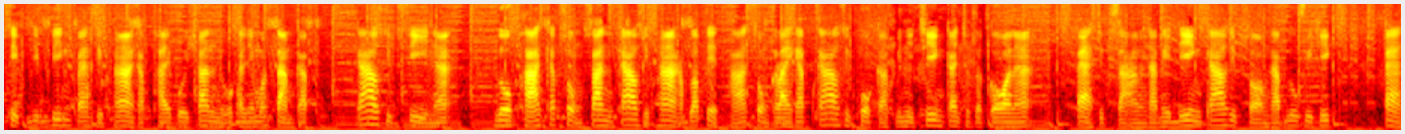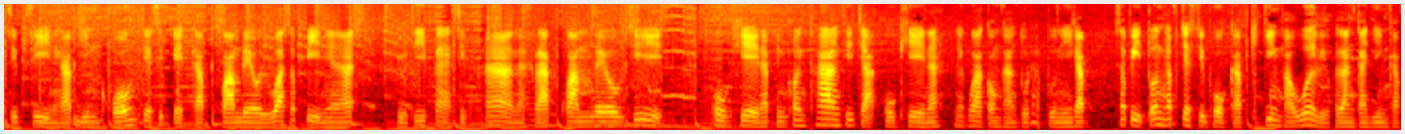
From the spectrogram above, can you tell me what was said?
90 ดิบบิ้ง 85 ครับไทโพชั่นหรือว่าการเล่นมอสต่ำครับ 94 นะโลพาสครับส่งสั้น 95 ครับรับเดดพาสส่งไกลครับ 96กับฟินิชชิ่งการจบสกอร์นะฮะ83นะครับเฮดดิ้ง 92 ครับลูกฟรีคิก 84 นะครับ ยิงโค้ง 71 ครับ ความเร็วหรือว่าสปีดเนี่ยนะอยู่ที่ 85 นะครับ ความเร็วที่โอเคนะ เป็นค่อนข้างที่จะโอเคนะ เรียกว่ากองกลางตัวรับตัวนี้ครับ สปีดต้นครับ 76 ครับ kicking power หรือพลังการยิงครับ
